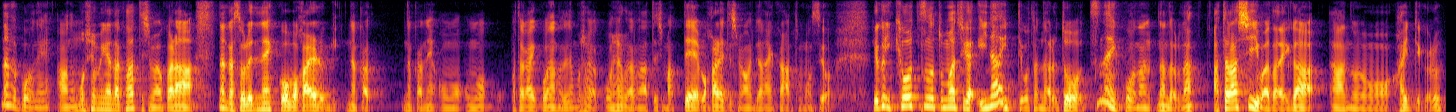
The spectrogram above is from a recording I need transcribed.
なんかこうね、あの、面白みがなくなってしまうから、なんかそれでね、こう別れる、なんか、なんかね、おお互いこうなんかで面白く面白くなくなってしまって別れてしまうんじゃないかなと思うんですよ。逆に共通の友達がいないってことになると、常にこうなんなんだろうな、新しい話題が、あの入ってくる。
